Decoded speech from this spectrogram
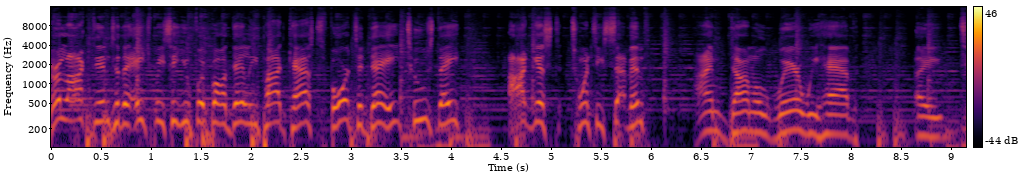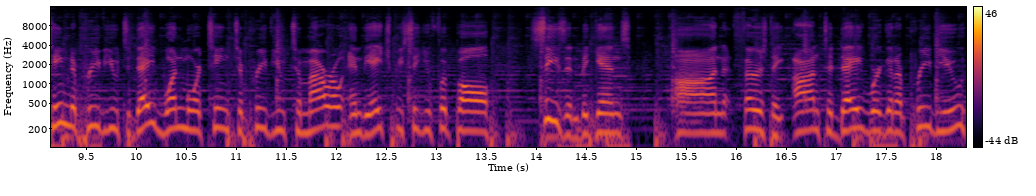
You're locked into the HBCU Football Daily Podcast for today, Tuesday, August 27th. I'm Donald Ware. We have a team to preview today, one more team to preview tomorrow, and the HBCU football season begins on Thursday. On today, we're going to preview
